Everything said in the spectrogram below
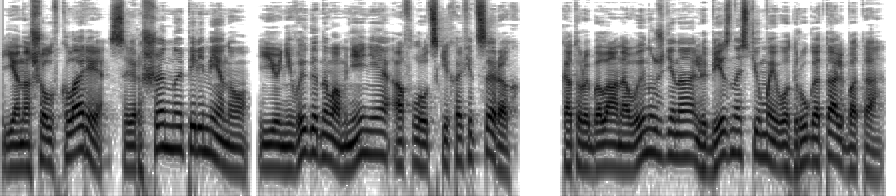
Я нашел в Кларе совершенную перемену ее невыгодного мнения о флотских офицерах, которой была она вынуждена любезностью моего друга Тальбота.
